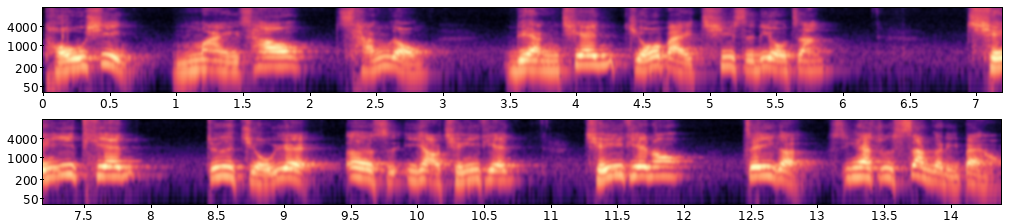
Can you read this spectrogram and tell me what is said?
投信买超长荣两千九百七十六张，前一天就是九月二十一号前一天，前一天哦，这一个应该是上个礼拜哦，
